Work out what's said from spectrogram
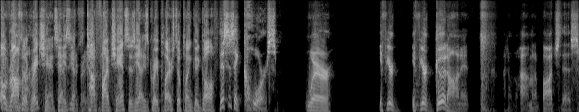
Oh, Rahm's got a great chance. Yeah, Yeah, he's he's got got a great top five chances. Yeah, he's a great player. Still playing good golf. This is a course where if you're, if you're good on it, I don't know how I'm going to botch this.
